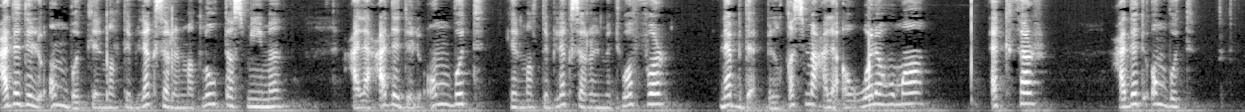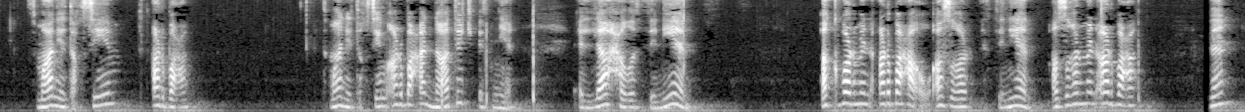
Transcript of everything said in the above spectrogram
عدد ال input لل multiplexer المطلوب تصميمه على عدد الأنبوت للملتبلكسر المتوفر. نبدأ بالقسمة على أولهما. أكثر عدد انبوت ثمانية تقسيم أربعة. ثمانية تقسيم أربعة الناتج اثنين. نلاحظ الاثنين أكبر من أربعة أو أصغر. الاثنين أصغر من أربعة. إذن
